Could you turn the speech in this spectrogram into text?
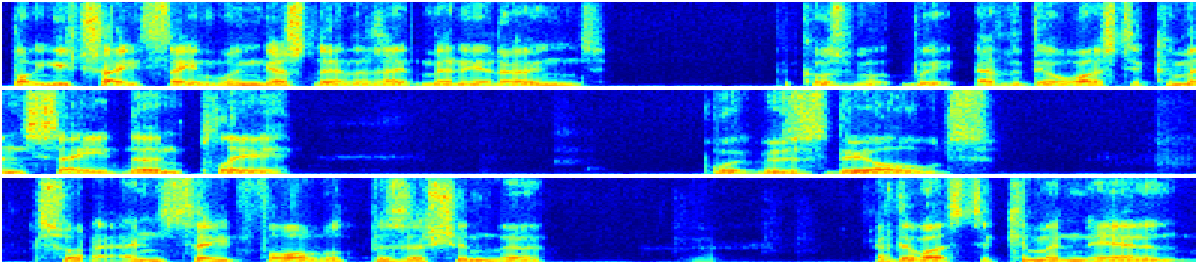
but you try to find wingers now. There aren't many around because we, we, everybody wants to come inside now and play what was the old sort of inside forward position now. Yeah. Everybody wants to come in there and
